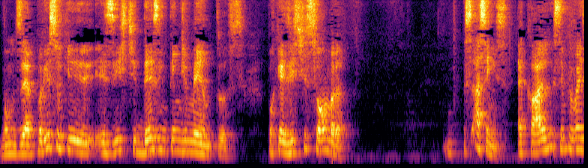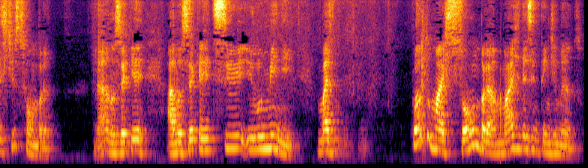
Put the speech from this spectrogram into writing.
vamos dizer, é por isso que existe desentendimentos, porque existe sombra. Assim, é claro que sempre vai existir sombra, né? a, não ser que, a não ser que a gente se ilumine. Mas quanto mais sombra, mais desentendimento.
